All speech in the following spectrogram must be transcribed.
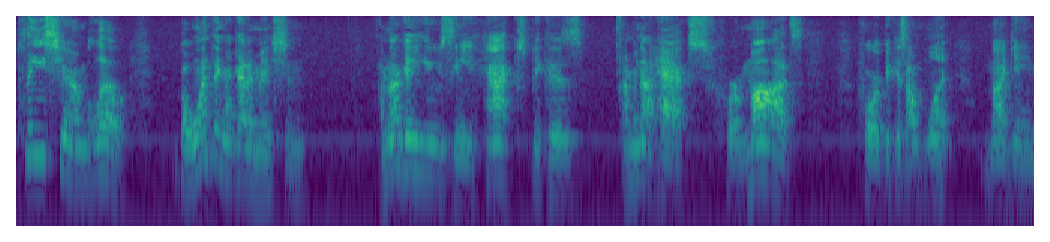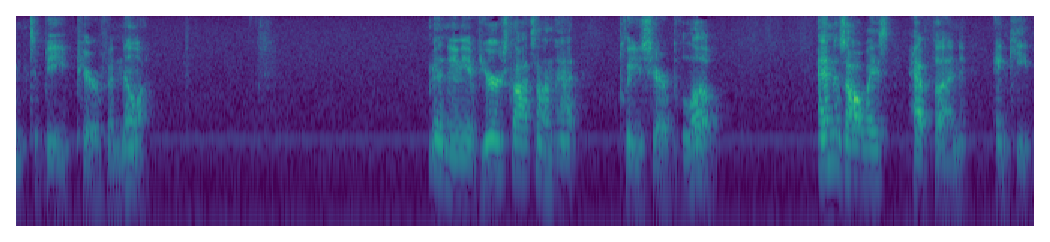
please share them below. But one thing I gotta mention, I'm not gonna use any hacks because, I mean not hacks, or mods for because I want my game to be pure vanilla. And any of your thoughts on that, please share below. And as always, have fun and keep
